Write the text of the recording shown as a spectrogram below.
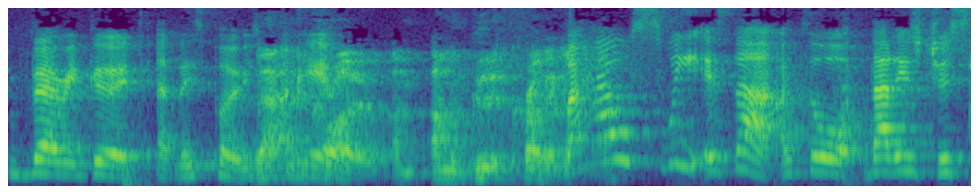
very good at this pose That right and the here. crow. I'm, I'm good at crowing. But how sweet is that? I thought that is just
